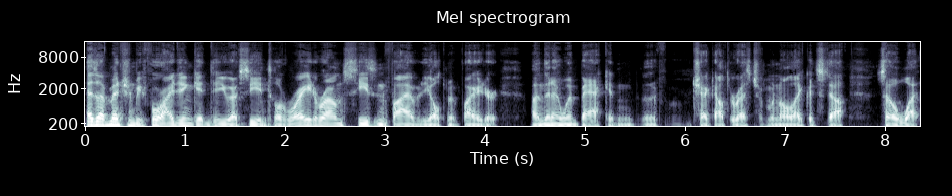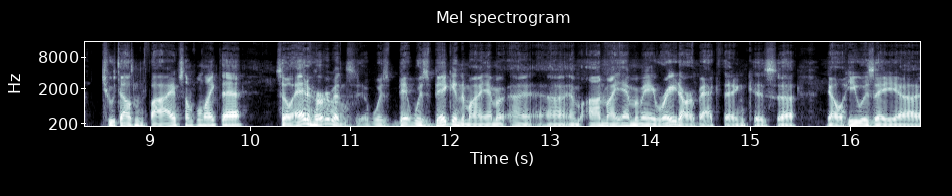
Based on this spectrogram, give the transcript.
As I've mentioned before, I didn't get into UFC until right around season five of The Ultimate Fighter, and then I went back and uh, checked out the rest of them and all that good stuff. So what, 2005, something like that. So Ed Herman was was big into my M- uh, uh, on my MMA radar back then because uh, you know he was a uh,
